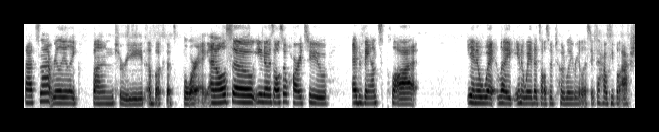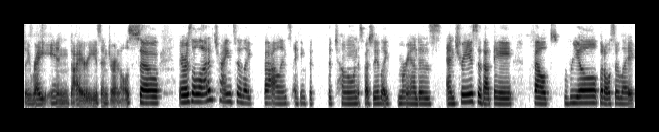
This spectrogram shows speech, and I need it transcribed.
that's not really like fun to read a book that's boring. And also you know it's also hard to advance plot in a way like in a way that's also totally realistic to how people actually write in diaries and journals. So there was a lot of trying to like balance i think the the tone especially of like miranda's entries so that they felt real but also like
